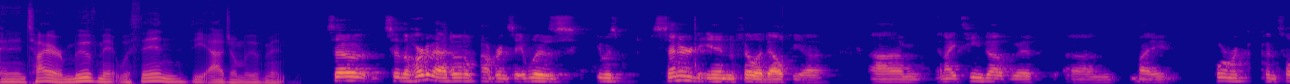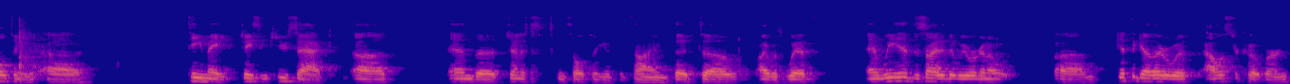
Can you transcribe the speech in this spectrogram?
an entire movement within the Agile movement. So, so the Heart of Agile conference it was it was centered in Philadelphia, um, and I teamed up with um, my former consulting uh, teammate Jason Cusack uh, and the Genesis Consulting at the time that uh, I was with, and we had decided that we were going to um, get together with Alistair Cockburn.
